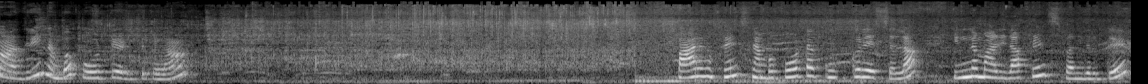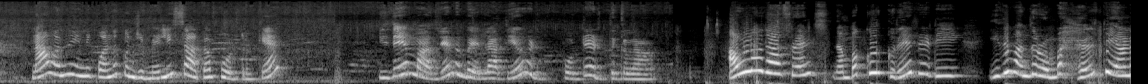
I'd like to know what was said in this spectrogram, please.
மாதிரி நம்ம போட்டு எடுத்துக்கலாம். பாருங்க ஃப்ரெண்ட்ஸ் நம்ம போட்ட குக்குரேஸ் எல்லாம் இந்த மாதிரி தான் ஃப்ரெண்ட்ஸ் வந்திருக்கு. நான் வந்து இன்றைக்கி வந்து கொஞ்சம் மெலிசா தான் போட்டிருக்கேன். இதே மாதிரியே நம்ம எல்லாத்தையும் எடுத்து போட்டு எடுத்துக்கலாம். அவ்வளோதான் ஃப்ரெண்ட்ஸ் நம்ம குர்குரே ரெடி இது வந்து ரொம்ப ஹெல்த்தியான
